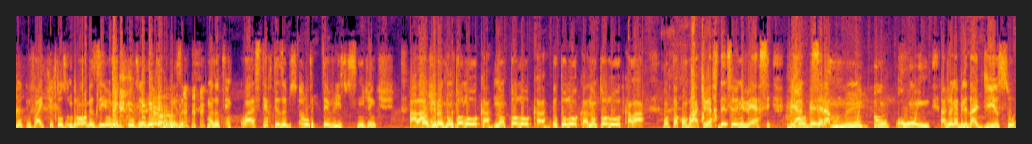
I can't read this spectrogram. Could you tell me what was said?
Google que vai que eu tô usando drogas e eu eu usei muita coisa. Mas eu tenho quase certeza absoluta que teve isso, sim, gente. Ah lá, Imagina- eu não tô louca, não tô louca, eu tô louca, não tô louca lá. Mortal Kombat vs DC Universe. Viado, Joguei isso era isso também. muito ruim. A jogabilidade disso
